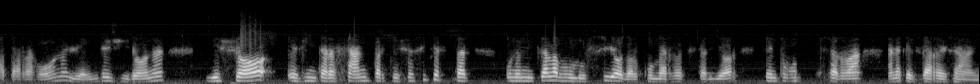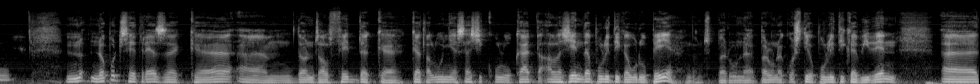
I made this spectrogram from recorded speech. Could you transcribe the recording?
a Tarragona, Lleida, Girona, i això és interessant perquè això sí que ha estat una mica l'evolució del comerç exterior que hem pogut observar en aquests darrers anys. No, no pot ser, Teresa, que eh, doncs el fet de que Catalunya s'hagi col·locat a l'agenda política europea, doncs per, una, per una qüestió política evident, eh,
